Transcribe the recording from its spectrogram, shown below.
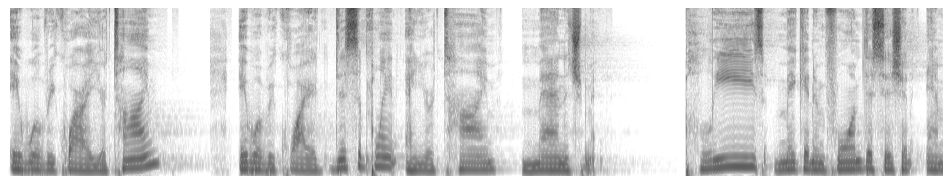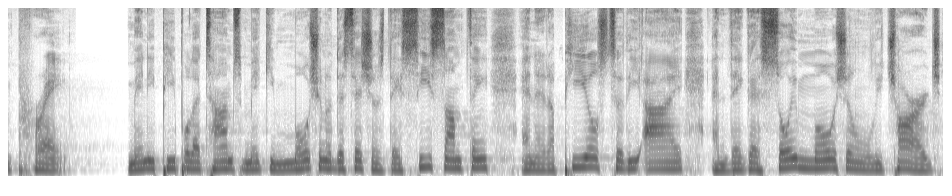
It will require your time, it will require discipline and your time management. Please make an informed decision and pray. Many people at times make emotional decisions. They see something and it appeals to the eye and they get so emotionally charged.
